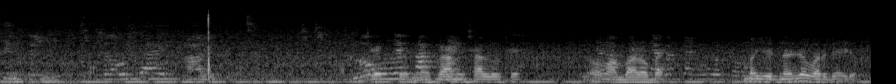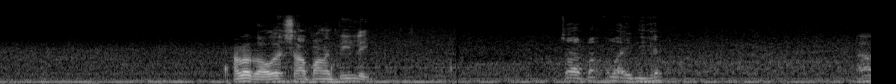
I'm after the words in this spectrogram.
છે આ રીતે. ટ્રેક્ટરનું કામ ચાલુ છે. ઓમાં બરોબર મયુરને જો વરગાડ્યો. હાલો તો હવે સા પાણી પી લઈ. ચા પકવાઈ ગઈ છે આ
